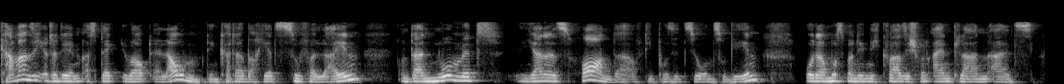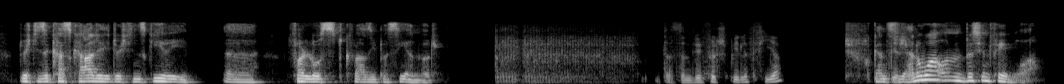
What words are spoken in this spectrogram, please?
Kann man sich unter dem Aspekt überhaupt erlauben, den Katterbach jetzt zu verleihen und dann nur mit Jannis Horn da auf die Position zu gehen? Oder muss man den nicht quasi schon einplanen als durch diese Kaskade, die durch den Skiri-Verlust äh, quasi passieren wird? Das sind wie viele Spiele? Vier? Ganz Januar und ein bisschen Februar.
